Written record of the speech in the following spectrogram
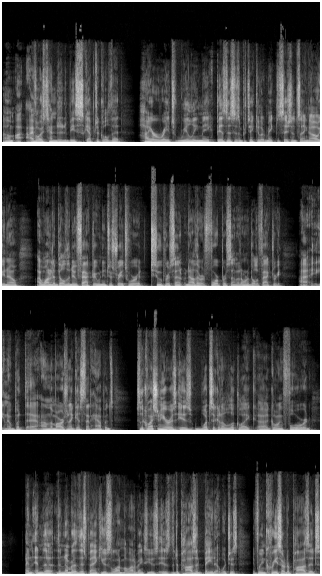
Um, I, I've always tended to be skeptical that higher rates really make businesses in particular make decisions saying, oh, you know, I wanted to build a new factory when interest rates were at 2%, but now they're at 4%. I don't want to build a factory. I, you know, but uh, on the margin, I guess that happens. So the question here is, is what's it going to look like uh, going forward? And and the the number that this bank uses a lot a lot of banks use is the deposit beta, which is if we increase our deposits,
